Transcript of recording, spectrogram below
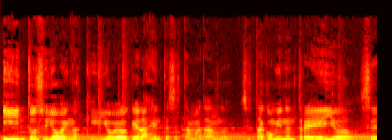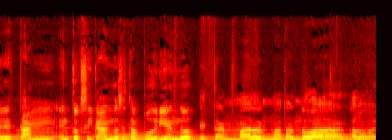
Y entonces yo vengo aquí, yo veo que la gente se está matando, se está comiendo entre ellos, se están intoxicando, se están pudriendo. Están mata- matando a la, a la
